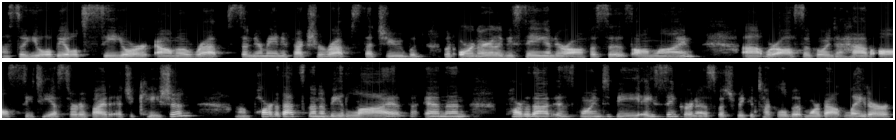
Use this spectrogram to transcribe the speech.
Uh, so you will be able to see your Almo reps and your manufacturer reps that you would, would ordinarily be seeing in your offices online. Uh, we're also going to have all CTS certified education. Um, part of that's going to be live, and then part of that is going to be asynchronous, which we can talk a little bit more about later.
